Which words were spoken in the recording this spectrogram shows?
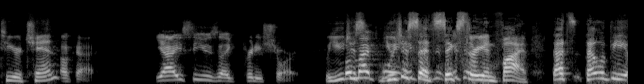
to your chin. Okay. Yeah, I used to use like pretty short. Well, you But just my you just said six three and five. That's that would be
